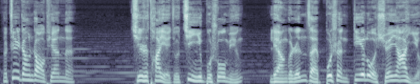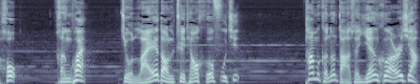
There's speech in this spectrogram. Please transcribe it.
那这张照片呢，其实它也就进一步说明，两个人在不慎跌落悬崖以后，很快就来到了这条河附近，他们可能打算沿河而下，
